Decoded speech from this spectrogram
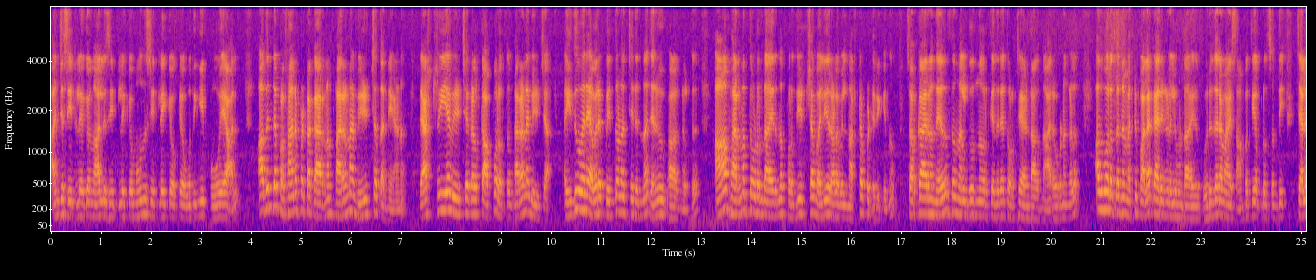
അഞ്ച് സീറ്റിലേക്കോ നാല് സീറ്റിലേക്കോ മൂന്ന് സീറ്റിലേക്കോ ഒക്കെ ഒതുങ്ങിപ്പോയാൽ അതിന്റെ പ്രധാനപ്പെട്ട കാരണം ഭരണ വീഴ്ച തന്നെയാണ്. രാഷ്ട്രീയ വീഴ്ചകൾക്ക് അപ്പുറത്ത് ഭരണ വീഴ്ച. ഇതുവരെ അവരെ പിന്തുണച്ചിരുന്ന ജനവിഭാഗങ്ങൾക്ക് ആ ഭരണത്തോടുണ്ടായിരുന്ന പ്രതീക്ഷ വലിയൊരളവിൽ നഷ്ടപ്പെട്ടിരിക്കുന്നു. സർക്കാരിന് നേതൃത്വം നൽകുന്നവർക്കെതിരെ തുടർച്ചയായി ഉണ്ടാകുന്ന ആരോപണങ്ങൾ അതുപോലെ തന്നെ മറ്റു പല കാര്യങ്ങളിലും ഉണ്ടായ ഗുരുതരമായ സാമ്പത്തിക പ്രതിസന്ധി ചില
